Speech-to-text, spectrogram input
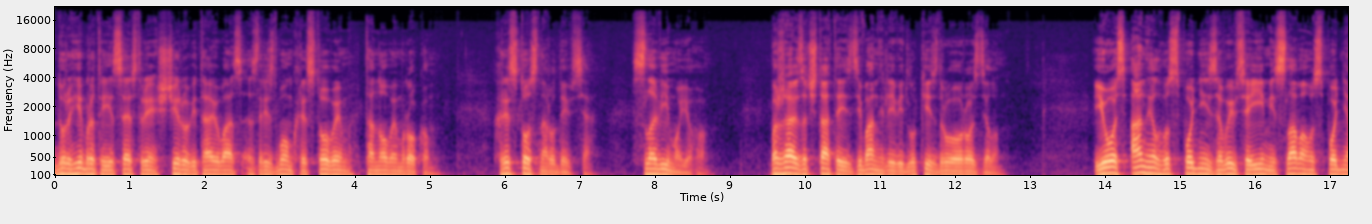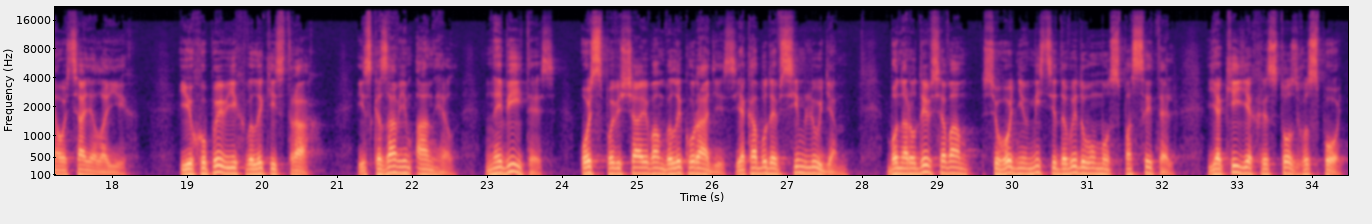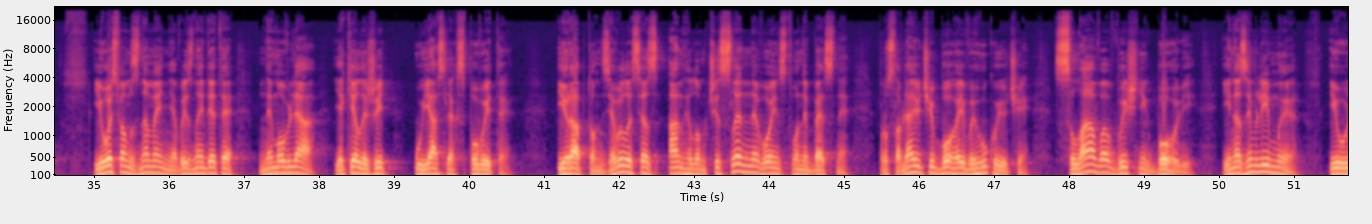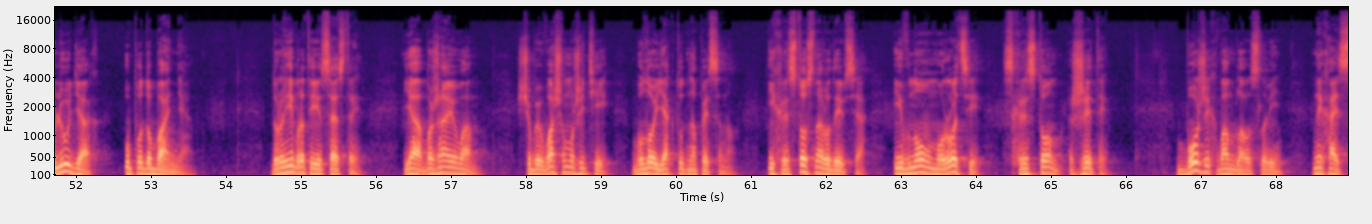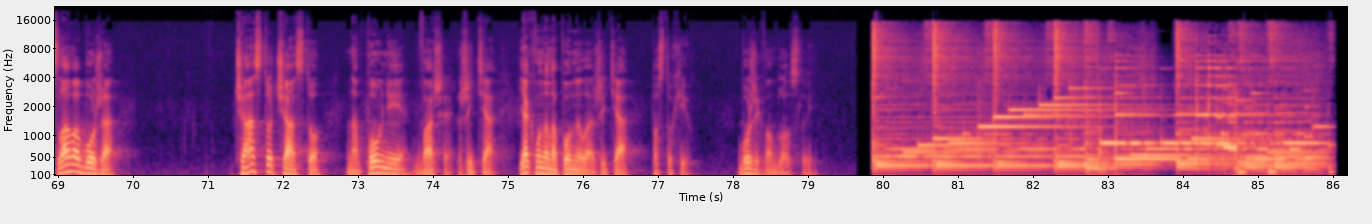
Дорогі брати і сестри, щиро вітаю вас з Різдвом Христовим та Новим роком. Христос народився. Славімо Його! Бажаю зачитати з Євангелія від Луки з другого розділу. І ось ангел Господній з'явився їм, і слава Господня осяяла їх, і охопив їх великий страх, і сказав їм ангел: Не бійтесь, ось сповіщаю вам велику радість, яка буде всім людям, бо народився вам сьогодні в місті Давидовому Спаситель, який є Христос Господь. І ось вам знамення, ви знайдете немовля, яке лежить у яслях сповите. І раптом з'явилося з ангелом численне воїнство небесне, прославляючи Бога і вигукуючи Слава вишніх Богові, і на землі мир, і у людях уподобання. Дорогі брати і сестри, я бажаю вам, щоб в вашому житті було, як тут написано, і Христос народився, і в новому році з Христом жити. Божих вам благословінь! Нехай слава Божа часто-часто наповнює ваше життя, як вона наповнила життя пастухів. Божих вам благословінь!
